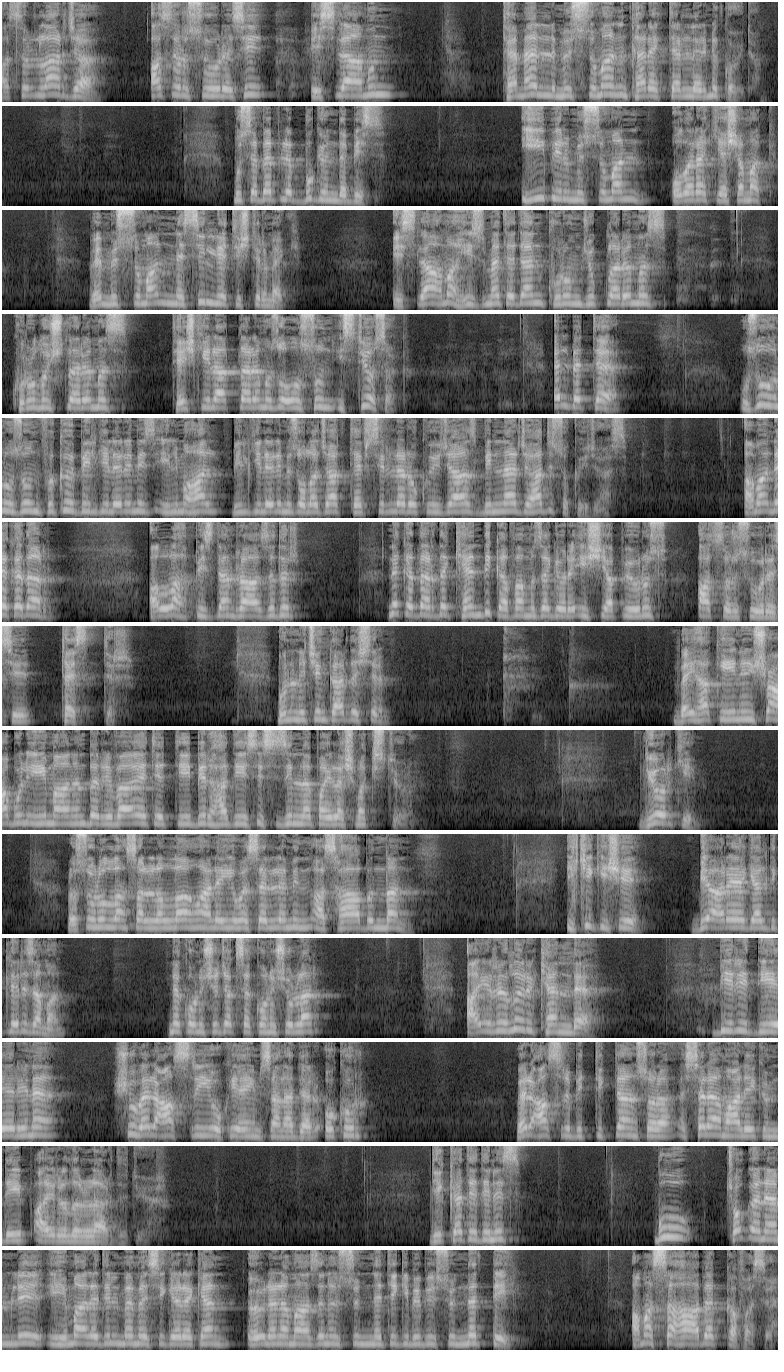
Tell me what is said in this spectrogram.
asırlarca Asır suresi İslam'ın temel Müslüman karakterlerini koydu. Bu sebeple bugün de biz iyi bir Müslüman olarak yaşamak ve Müslüman nesil yetiştirmek, İslam'a hizmet eden kurumcuklarımız, kuruluşlarımız, teşkilatlarımız olsun istiyorsak, elbette uzun uzun fıkıh bilgilerimiz, ilmihal bilgilerimiz olacak, tefsirler okuyacağız, binlerce hadis okuyacağız. Ama ne kadar Allah bizden razıdır, ne kadar da kendi kafamıza göre iş yapıyoruz, Asr suresi testtir. Bunun için kardeşlerim, Beyhaki'nin Şuabul İman'ında rivayet ettiği bir hadisi sizinle paylaşmak istiyorum. Diyor ki, Resulullah sallallahu aleyhi ve sellemin ashabından iki kişi bir araya geldikleri zaman ne konuşacaksa konuşurlar. Ayrılırken de biri diğerine şu vel asri okuyayım sana der okur. Vel asrı bittikten sonra Esselamu Aleyküm deyip ayrılırlardı diyor. Dikkat ediniz. Bu çok önemli, ihmal edilmemesi gereken öğle namazının sünneti gibi bir sünnet değil. Ama sahabe kafası.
